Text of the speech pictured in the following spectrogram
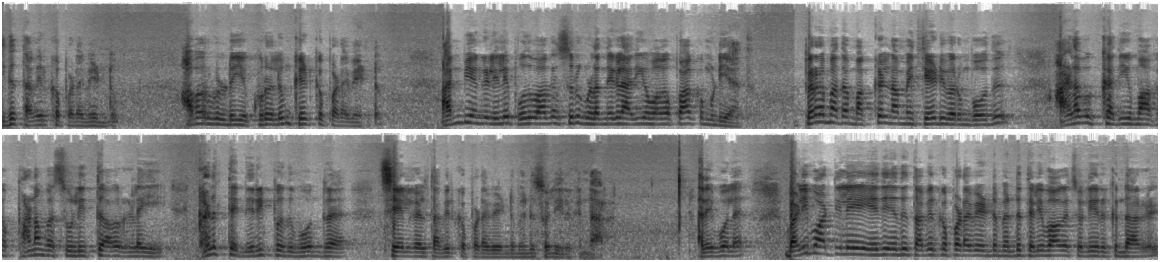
இது தவிர்க்கப்பட வேண்டும். அவர்களுடைய குரலும் கேட்கப்பட வேண்டும். அன்பியங்களிலே பொதுவாக சிறு குழந்தைகள் அதிகமாக பார்க்க முடியாது. பிற மத மக்கள் நம்மை தேடி வரும்போது அளவுக்கு அதிகமாக பணம் வசூலித்து அவர்களை கழுத்தை நெரிப்பது போன்ற செயல்கள் தவிர்க்கப்பட வேண்டும் என்று சொல்லியிருக்கின்றார்கள் அதே போல வழிபாட்டிலே எது எது தவிர்க்கப்பட வேண்டும் என்று தெளிவாக சொல்லியிருக்கின்றார்கள்.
